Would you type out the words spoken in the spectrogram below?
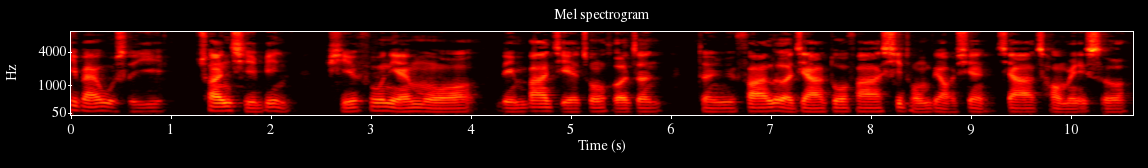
一百五十一，川崎病，皮肤黏膜淋巴结综合征等于发热加多发系统表现加草莓舌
